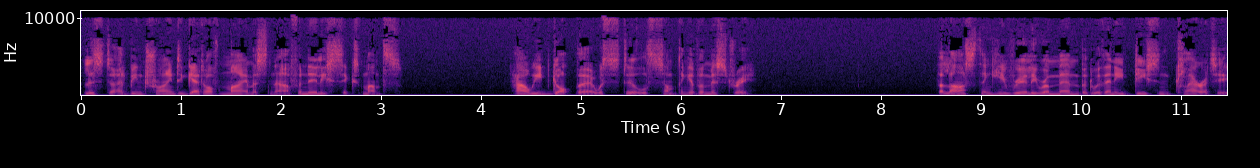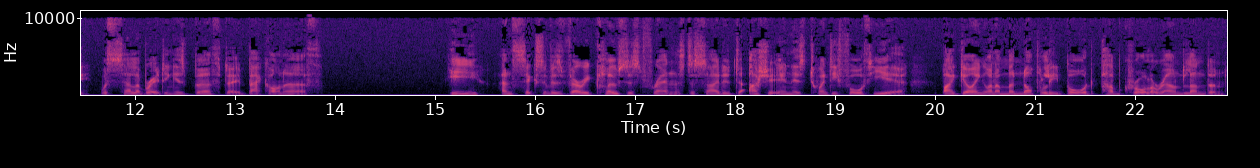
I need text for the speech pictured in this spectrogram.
Lister had been trying to get off Mimas now for nearly six months. How he'd got there was still something of a mystery. The last thing he really remembered with any decent clarity was celebrating his birthday back on Earth. He and six of his very closest friends decided to usher in his 24th year by going on a Monopoly board pub crawl around London.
